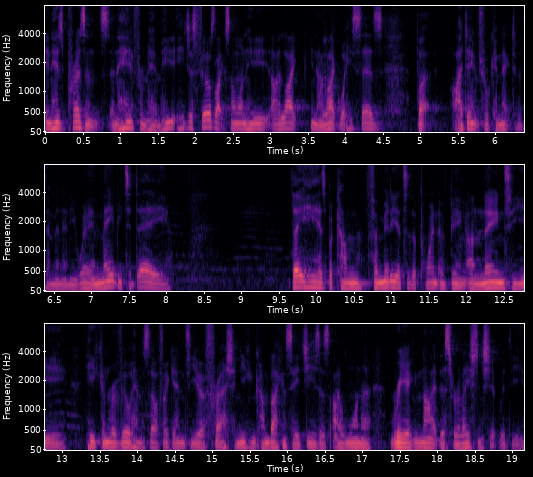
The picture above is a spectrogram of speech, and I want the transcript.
in his presence and hear from him. He, he just feels like someone who I like, you know, I like what he says, but I don't feel connected with him in any way. And maybe today, though he has become familiar to the point of being unknown to you, he can reveal himself again to you afresh, and you can come back and say, Jesus, I want to reignite this relationship with you.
